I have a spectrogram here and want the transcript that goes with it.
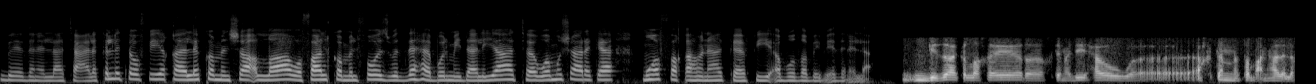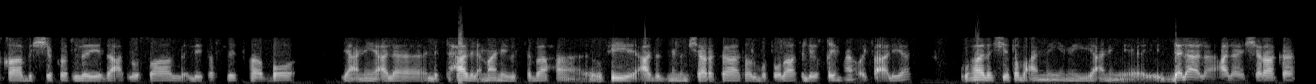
بإذن الله تعالى كل التوفيق لكم إن شاء الله وفالكم الفوز والذهب والميداليات ومشاركة موفقة هناك في أبو ظبي بإذن الله. جزاك الله خير أختي مديحة وأختم طبعا هذا اللقاء بالشكر لإذاعة الوصال لتسليطها الضوء يعني على الاتحاد العماني بالسباحة وفي عدد من المشاركات والبطولات اللي يقيمها والفعاليات. وهذا الشيء طبعا يعني دلالة على الشراكه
